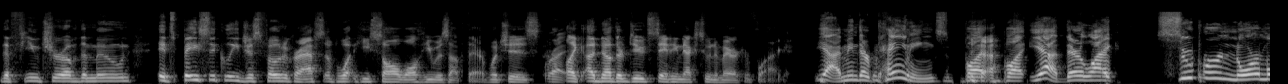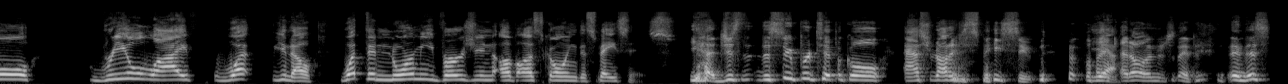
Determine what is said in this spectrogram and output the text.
the future of the moon. It's basically just photographs of what he saw while he was up there, which is Right. like another dude standing next to an American flag. Yeah, I mean they're paintings, but Yeah. but yeah, they're like super normal, real life. What you know, what the normie version of us going to space is. Yeah, just the super typical astronaut in a spacesuit. like, Yeah. I don't understand. And this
